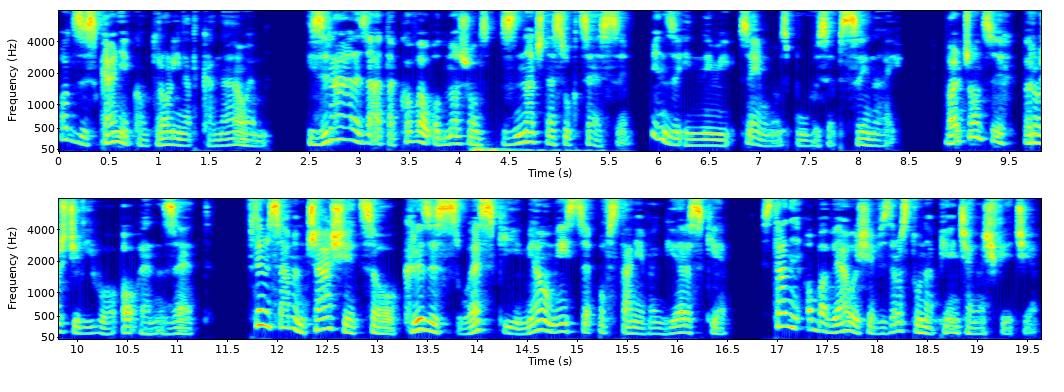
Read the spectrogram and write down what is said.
odzyskanie kontroli nad kanałem. Izrael zaatakował odnosząc znaczne sukcesy, między innymi zajmując Półwysep Synaj. Walczących rozdzieliło ONZ. W tym samym czasie, co kryzys sueski, miało miejsce powstanie węgierskie. Stany obawiały się wzrostu napięcia na świecie.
